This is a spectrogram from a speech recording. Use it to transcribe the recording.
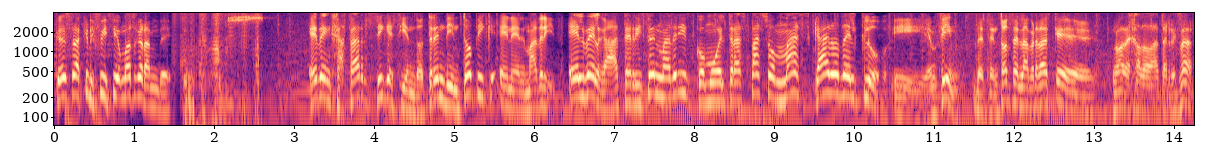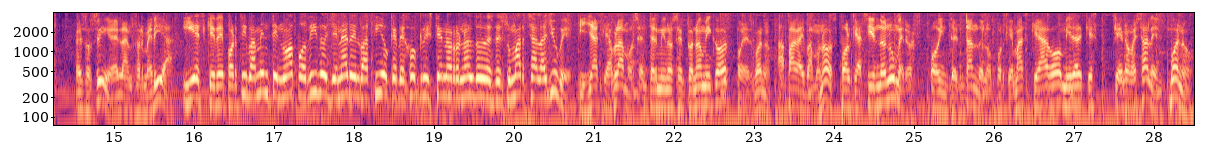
qué sacrificio más grande. Eden Hazard sigue siendo trending topic en el Madrid. El belga aterrizó en Madrid como el traspaso más caro del club. Y, en fin, desde entonces la verdad es que no ha dejado de aterrizar. Eso sí, en la enfermería. Y es que deportivamente no ha podido llenar el vacío que dejó Cristiano Ronaldo desde su marcha a la Juve. Y ya si hablamos en términos económicos, pues bueno, apaga y vámonos. Porque haciendo números, o intentándolo, porque más que hago, mira que es que no me salen. Bueno,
